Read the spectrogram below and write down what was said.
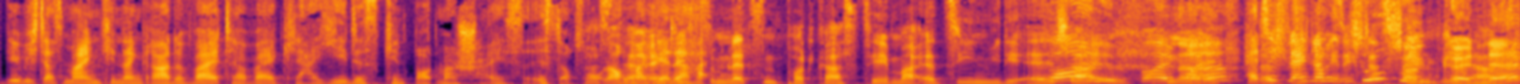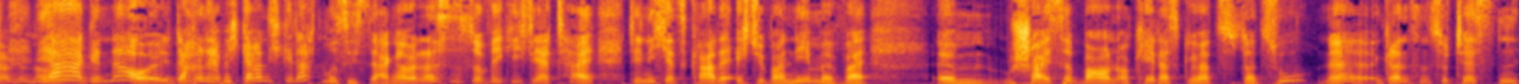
gebe ich das meinen Kindern gerade weiter, weil klar, jedes Kind baut mal Scheiße, ist doch so. Passt und auch ja mal gerne zum letzten Podcast-Thema erziehen wie die Eltern. Voll, voll, ne? voll. Hätte das ich vielleicht noch hinzufügen können, ne? Ja genau. ja, genau. Daran habe ich gar nicht gedacht, muss ich sagen. Aber das ist so wirklich der Teil, den ich jetzt gerade echt übernehme, weil ähm, Scheiße bauen, okay, das gehört dazu, ne? Grenzen zu testen.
